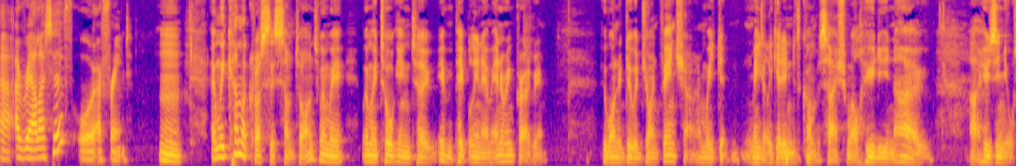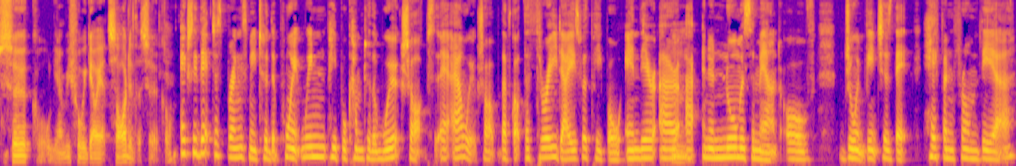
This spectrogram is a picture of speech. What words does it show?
uh, a relative or a friend. Mm. And we come across this sometimes when we're when we're talking to even people in our mentoring program. who want to do a joint venture, and we get immediately get into the conversation. Well, who do you know? Uh, who's in your circle? You know, before we go outside of the circle. Actually, that just brings me to the point when people come to the workshops, at our workshop, they've got the three days with people, and there are Mm. a, an enormous amount of joint ventures that happen from there.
